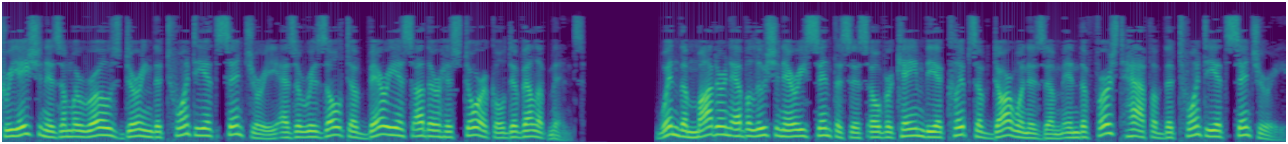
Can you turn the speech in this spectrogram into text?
Creationism arose during the 20th century as a result of various other historical developments. When the modern evolutionary synthesis overcame the eclipse of Darwinism in the first half of the 20th century,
